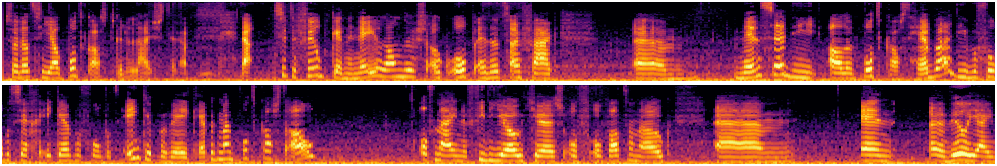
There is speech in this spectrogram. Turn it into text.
zodat ze jouw podcast kunnen luisteren. Nou, er zitten veel bekende Nederlanders ook op. En dat zijn vaak um, mensen die al een podcast hebben. Die bijvoorbeeld zeggen, ik heb bijvoorbeeld één keer per week heb ik mijn podcast al. Of mijn video's of, of wat dan ook. Um, en uh, wil, jij,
